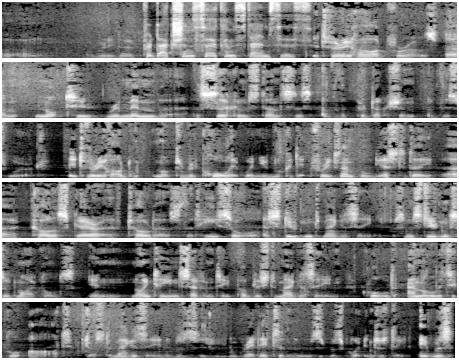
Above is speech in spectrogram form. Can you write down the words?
I, I really don't. Production circumstances. It's very hard for us um, not to remember the circumstances of the production of this work. It's very hard not to recall it when you look at it. For example, yesterday, uh, Carlos Guerra told us that he saw a student magazine. Some students of Michael's in 1970 published a magazine called Analytical Art. Just a magazine. It was, we read it and it was, it was quite interesting. It was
